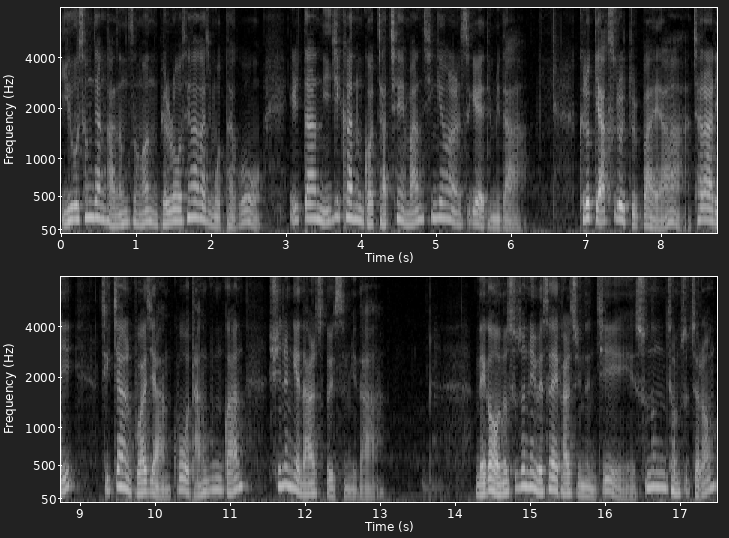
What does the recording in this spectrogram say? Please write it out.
이후 성장 가능성은 별로 생각하지 못하고 일단 이직하는 것 자체에만 신경을 쓰게 됩니다. 그렇게 악수를 둘 바에야 차라리 직장을 구하지 않고 당분간 쉬는 게 나을 수도 있습니다. 내가 어느 수준의 회사에 갈 수 있는지 수능 점수처럼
